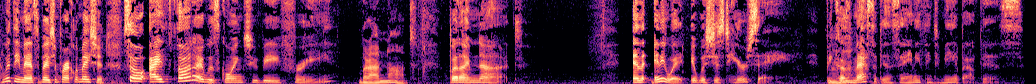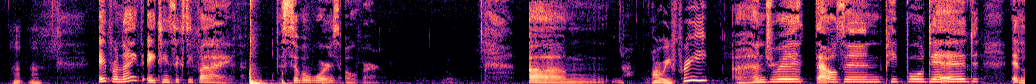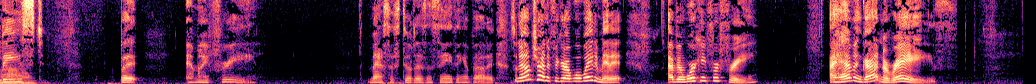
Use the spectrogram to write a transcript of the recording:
with the Emancipation Proclamation. So I thought I was going to be free, But I'm not. but I'm not. And anyway, it was just hearsay because Massa didn't say anything to me about this. April 9th, 1865, the Civil War is over. Um, Are we free? a hundred thousand people dead, at Wow. least. But am I free? Massa still doesn't say anything about it. So now I'm trying to figure out. Well, wait a minute. I've been working for free. I haven't gotten a raise.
